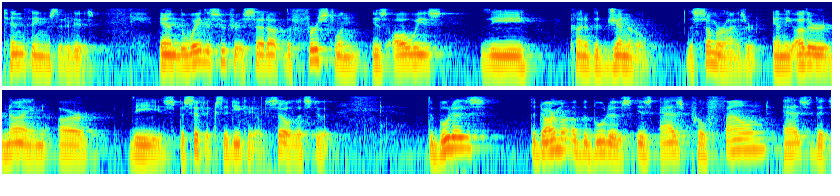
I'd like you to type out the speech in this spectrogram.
ten things that it is. And the way the sutra is set up, the first one is always the kind of the general, the summarizer, and the other nine are the specifics, the details. So let's do it. The Buddha's, the Dharma of the Buddhas is as profound as this.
